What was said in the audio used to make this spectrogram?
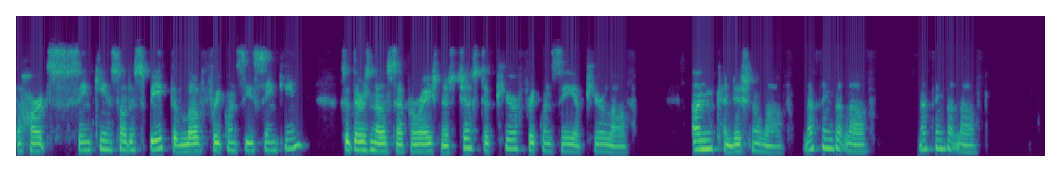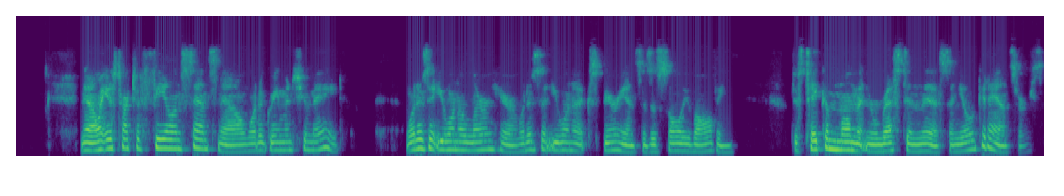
the heart syncing, so to speak, the love frequency syncing. So there's no separation. It's just a pure frequency of pure love, unconditional love, nothing but love, nothing but love. Now I want you to start to feel and sense now what agreements you made. What is it you want to learn here? What is it you want to experience as a soul evolving? Just take a moment and rest in this, and you'll get answers.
